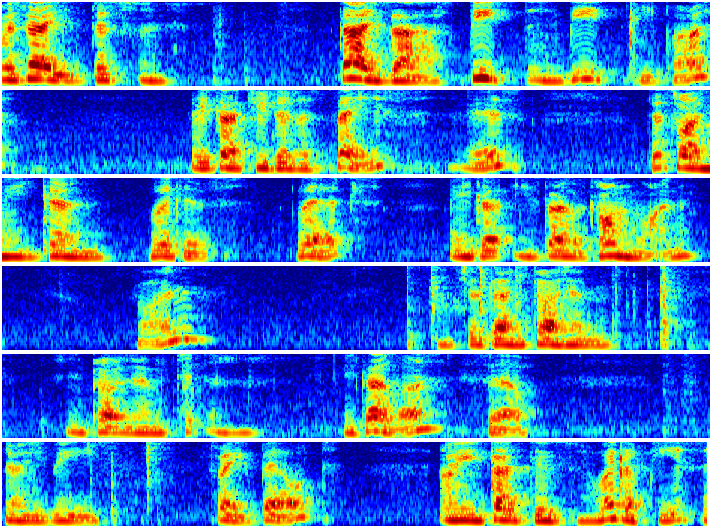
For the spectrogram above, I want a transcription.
We say this guy's a beat beekeeper. He's got two different face Is this one he can lick his lips, and he got he's got a common one. One. So then put him, put him to, uh, together. So now he be very built, and he's got this little piece.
